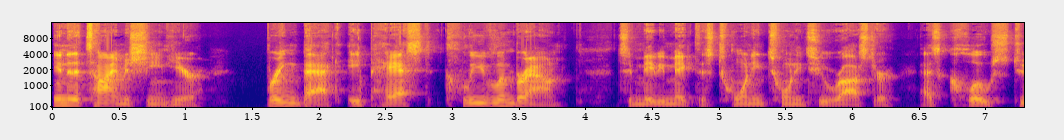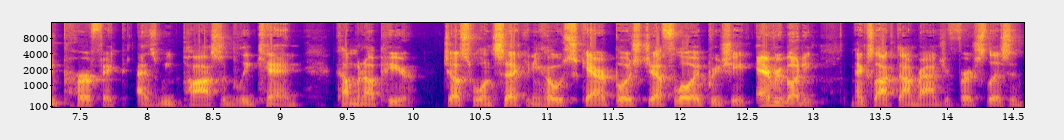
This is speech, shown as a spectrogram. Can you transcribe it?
into the time machine here, bring back a past Cleveland Brown to maybe make this 2022 roster as close to perfect as we possibly can. Coming up here, just one second. Your host, Garrett Bush, Jeff Lloyd. Appreciate everybody. Next Locked On Browns, your first listen.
